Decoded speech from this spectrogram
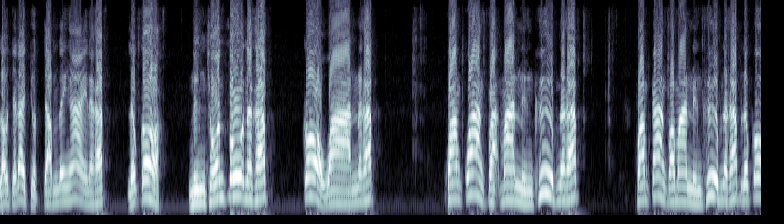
เราจะได้จดจำได้ง่ายนะครับ แล้วก็หนึ่งช้อนโต๊ะนะครับ ก็หวานนะครับ ความกว้างประมาณหนึ่งคืบนะครับ ความกว้างประมาณหนึ่งคืบนะครับ แล้วก็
